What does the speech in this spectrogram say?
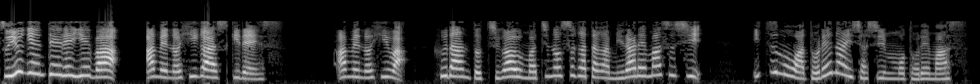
梅雨限定で言えば、雨の日が好きです。雨の日は、普段と違う街の姿が見られますし、いつもは撮れない写真も撮れます。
